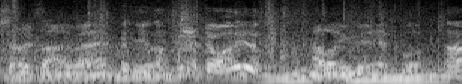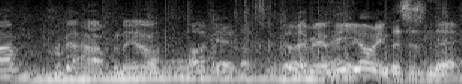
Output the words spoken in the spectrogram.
showtime, man. How are you? How long have you been here for? Um, for about half an hour. Okay, that's good. Hey man, how you going? This is Nick.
